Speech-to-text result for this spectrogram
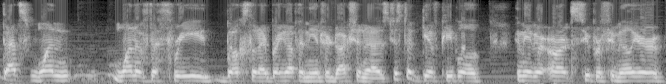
That's one one of the three books that I bring up in the introduction as just to give people who maybe aren't super familiar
